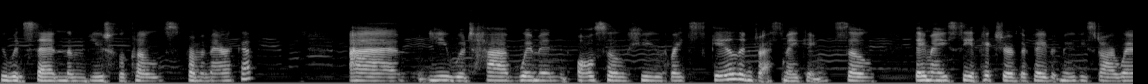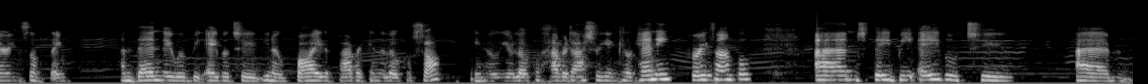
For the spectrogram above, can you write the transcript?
who would send them beautiful clothes from america. Um, you would have women also who have great skill in dressmaking. So they may see a picture of their favorite movie star wearing something and then they would be able to you know buy the fabric in the local shop you know your local haberdashery in kilkenny for example and they'd be able to um,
